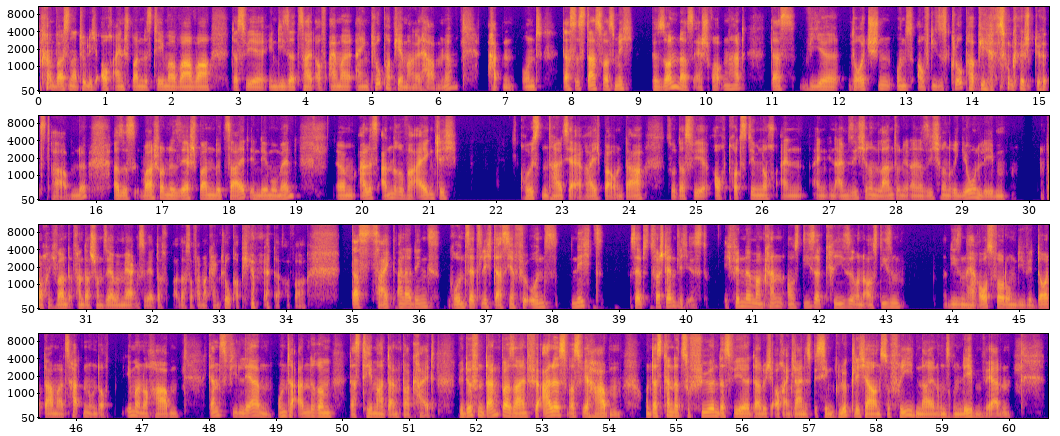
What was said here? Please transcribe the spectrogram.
Was natürlich auch ein spannendes Thema war, war, dass wir in dieser Zeit auf einmal einen Klopapiermangel haben, ne? hatten. Und das ist das, was mich besonders erschrocken hat, dass wir Deutschen uns auf dieses Klopapier zugestürzt haben. Ne? Also es war schon eine sehr spannende Zeit in dem Moment. Ähm, alles andere war eigentlich größtenteils ja erreichbar und da, sodass wir auch trotzdem noch ein, ein, in einem sicheren Land und in einer sicheren Region leben. Doch, ich fand, fand das schon sehr bemerkenswert, dass, dass auf einmal kein Klopapier mehr da war. Das zeigt allerdings grundsätzlich, dass ja für uns nichts selbstverständlich ist. Ich finde, man kann aus dieser Krise und aus diesem, diesen Herausforderungen, die wir dort damals hatten und auch immer noch haben, ganz viel lernen. Unter anderem das Thema Dankbarkeit. Wir dürfen dankbar sein für alles, was wir haben. Und das kann dazu führen, dass wir dadurch auch ein kleines bisschen glücklicher und zufriedener in unserem Leben werden.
